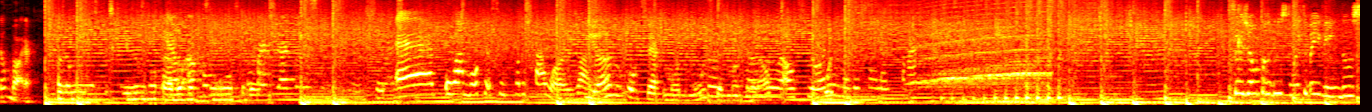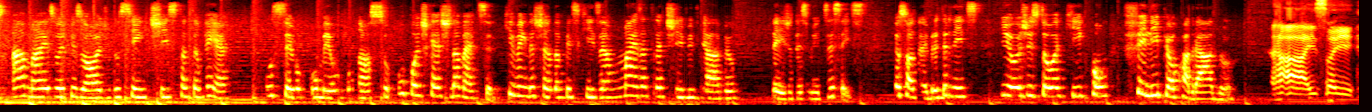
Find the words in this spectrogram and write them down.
Então bora. Fazendo compartilhar com vocês. É o amor que eu sinto por Star Wars. Piano ou certo modo de música, de modo geral? Alcione, mas eu sou louco pra Sejam todos muito bem-vindos a mais um episódio do Cientista Também É. O seu, o meu, o nosso, o podcast da Metzer, que vem deixando a pesquisa mais atrativa e viável desde 2016. Eu sou a Débora Eternitz e hoje estou aqui com Felipe ao quadrado. Ah, isso aí.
